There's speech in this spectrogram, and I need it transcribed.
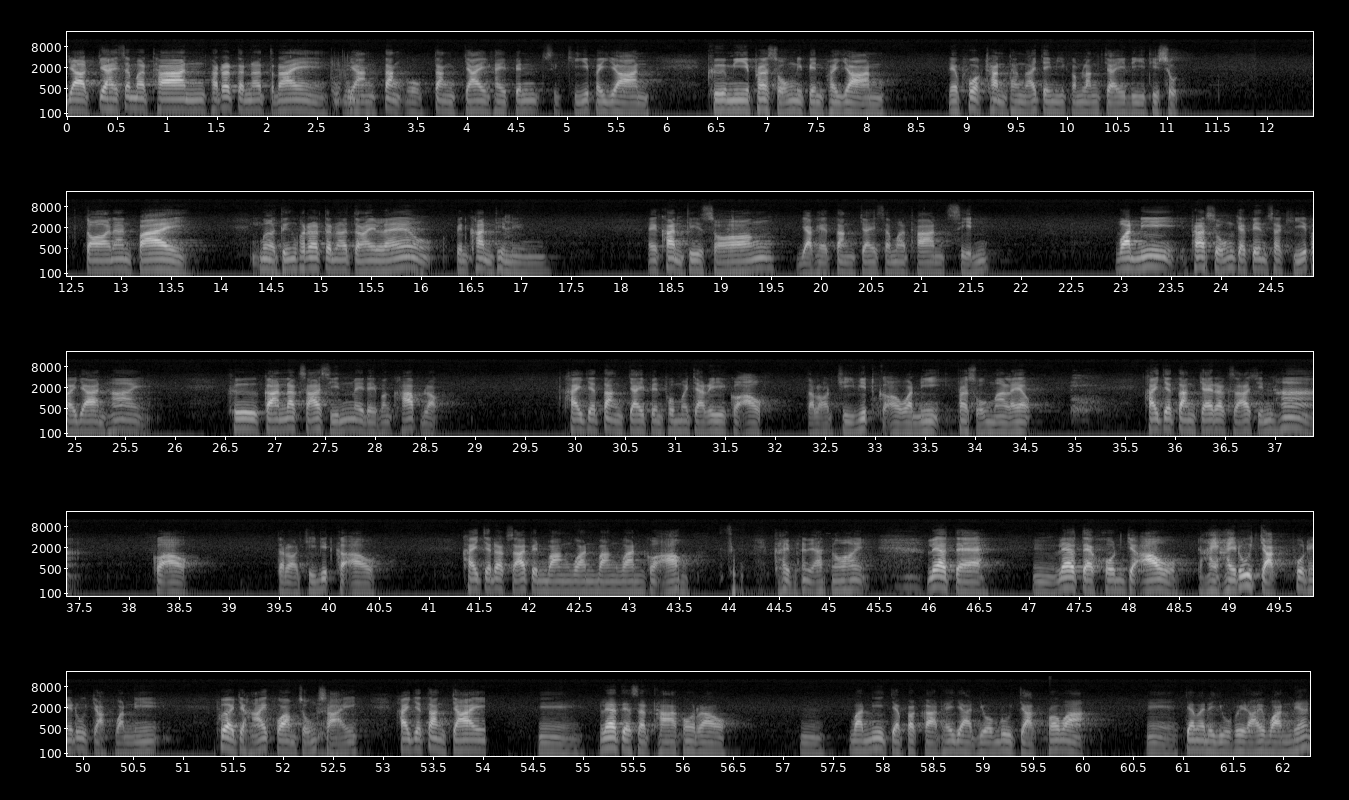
อยากจะให้สมทานพระรัตนตรัยอย่างตั้งอกตั้งใจให้เป็นสิกขีพยาน คือมีพระสงฆ์นี่เป็นพยาน และพวกท่านทั้งหลายจะมีกำลังใจดีที่สุด ต่อนนั้นไป เมื่อถึงพระรัตนตรัยแล้วเป็นขั้นที่หนึ่งไอ้ขั้นที่สองอยากให้ตั้งใจสมทานศีลวันนี้พระสงฆ์จะเป็นสักขีพยานให้ คือการรักษาศีลไม่ได้บังคับหรอก ใครจะตั้งใจเป็นพรหมจารีก็เอา ตลอดชีวิตก็เอาวันนี้ พระสงฆ์มาแล้ว ใครจะตั้งใจรักษาศีลห้าก็เอา ตลอดชีวิตก็เอา ใครจะรักษาเป็นบางวัน บางวันก็เอา ใครปัญญาน้อย แล้วแต่แล้วแต่คนจะเอาให้ให้รู้จักพูดให้รู้จักวันนี้ เพื่อจะหายความสงสัย ใครจะตั้งใจแล้วแต่ศรัทธาของเรา วันนี้จะประกาศให้ญาติโยมรู้จัก เพราะว่าจะไม่ได้อยู่ไปหลายวันเนี้ย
